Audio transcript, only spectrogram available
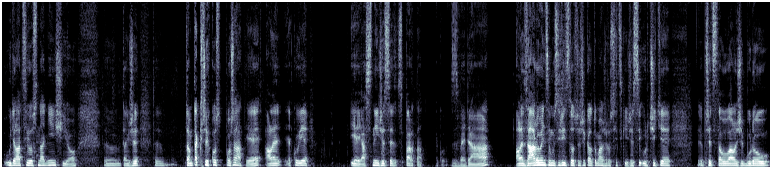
udělat si ho snadnější, jo. Uh, takže uh, tam ta křehkost pořád je, ale jako je, je jasný, že se Sparta jako zvedá, ale zároveň se musí říct to, co říkal Tomáš Rosický, že si určitě představoval, že budou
